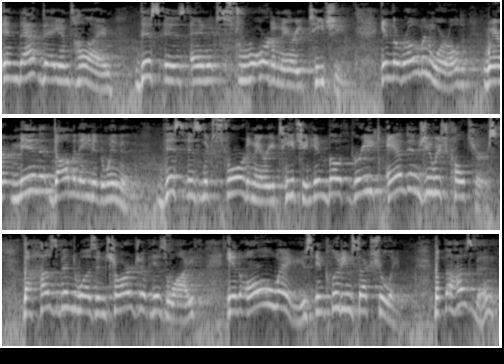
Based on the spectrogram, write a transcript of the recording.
in that day and time, this is an extraordinary teaching. In the Roman world, where men dominated women, this is an extraordinary teaching. In both Greek and in Jewish cultures, the husband was in charge of his wife in all ways, including sexually. But the husband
